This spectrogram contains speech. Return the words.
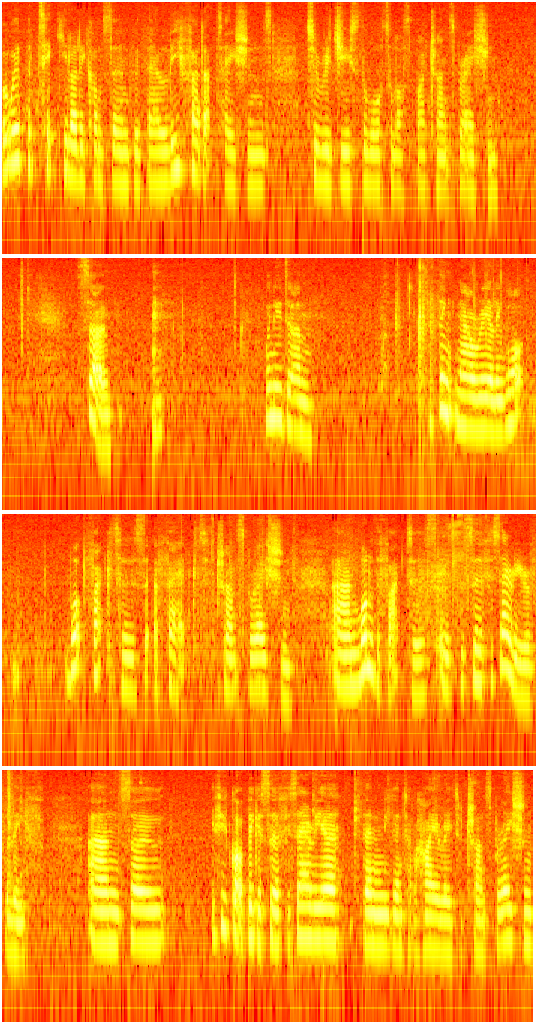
but we're particularly concerned with their leaf adaptations to reduce the water loss by transpiration. So, we need um, to think now really what, what factors affect transpiration and one of the factors is the surface area of the leaf and so if you've got a bigger surface area then you're going to have a higher rate of transpiration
